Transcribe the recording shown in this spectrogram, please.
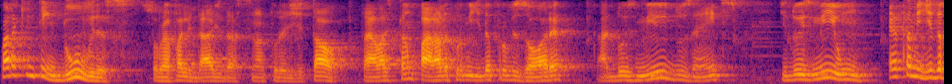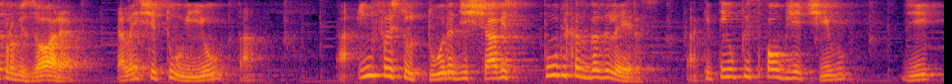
Para quem tem dúvidas sobre a validade da assinatura digital, tá? ela está amparada por medida provisória tá? 2200 de 2001. Essa medida provisória ela instituiu tá? a infraestrutura de chaves públicas brasileiras, tá? que tem o principal objetivo de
